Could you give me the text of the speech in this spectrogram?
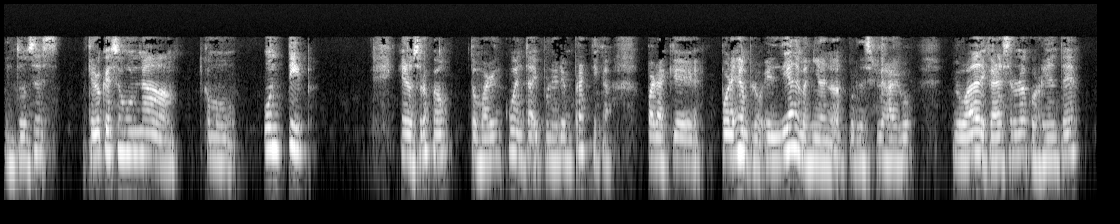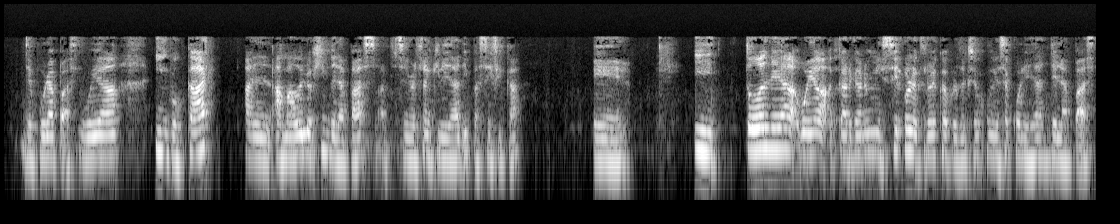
Entonces, creo que eso es una como un tip que nosotros podemos tomar en cuenta y poner en práctica para que, por ejemplo, el día de mañana, por decirles algo, me voy a dedicar a hacer una corriente de pura paz voy a invocar al amado Elohim de la paz, al Señor tranquilidad y pacífica. Eh, y todo el día voy a cargar mi círculo electrónico de protección con esa cualidad de la paz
